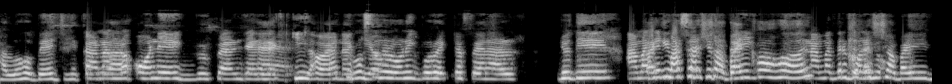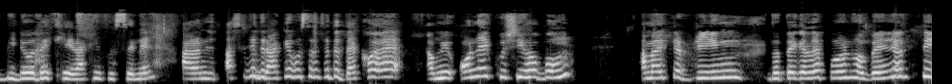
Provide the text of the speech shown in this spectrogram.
ভালো হবে কারণ আমরা অনেক ফ্যান জানি না হ্যাঁ, কি হয় না অনেক বড় একটা ফ্যান আর যদি আমাদের বাসার সবাই হয় আমাদের তাহলে ঘরে সবাই ভিডিও দেখে রাকিব হোসেনের আর আজকে যদি রাকিব হোসেনের সাথে দেখা হয় আমি অনেক খুশি হব। আমার একটা ড্রিম ধরতে গেলে পূরণ হবে। সত্যি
